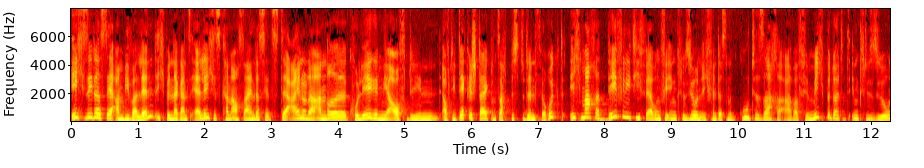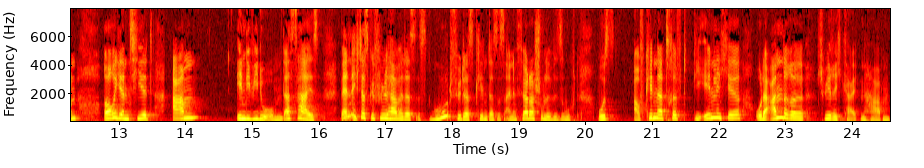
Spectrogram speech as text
Ich sehe das sehr ambivalent. Ich bin da ganz ehrlich. Es kann auch sein, dass jetzt der ein oder andere Kollege mir auf, den, auf die Decke steigt und sagt, bist du denn verrückt? Ich mache definitiv Werbung für Inklusion. Ich finde das eine gute Sache. Aber für mich bedeutet Inklusion orientiert am Individuum. Das heißt, wenn ich das Gefühl habe, das ist gut für das Kind, dass es eine Förderschule besucht, wo es auf Kinder trifft, die ähnliche oder andere Schwierigkeiten haben,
